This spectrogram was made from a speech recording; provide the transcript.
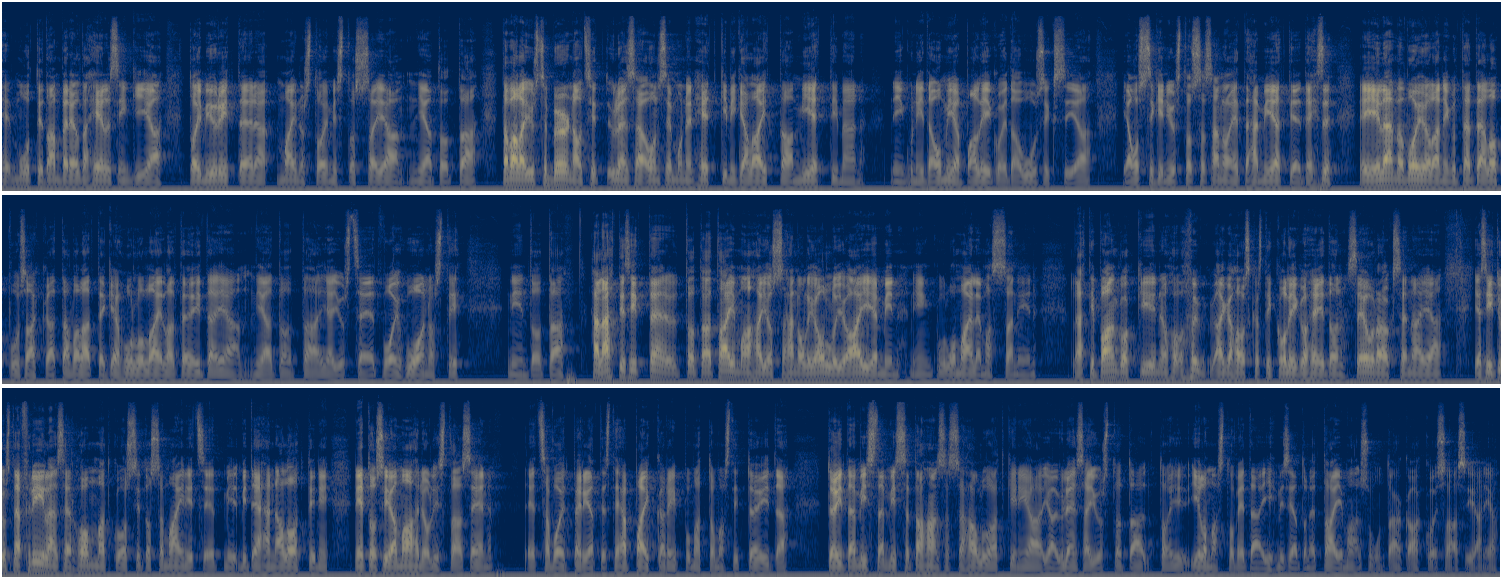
muutti Tampereelta Helsinkiin ja toimi yrittäjänä mainostoimistossa ja, ja tota, tavallaan just se burnout sit yleensä on semmoinen hetki, mikä laittaa miettimään niin kuin niitä omia palikoita uusiksi ja, ja Ossikin just tuossa sanoi, että hän miettii, että ei, se, ei elämä voi olla niin kuin tätä loppuun saakka, että tavallaan tekee hullulailla töitä ja, ja, tota, ja just se, että voi huonosti niin tota, hän lähti sitten tota, Taimaahan, jossa hän oli ollut jo aiemmin niin kuin lomailemassa, niin lähti Bangkokkiin aika hauskasti kolikoheiton seurauksena, ja, ja sitten just nämä freelancer-hommat, kun Ossi tuossa mainitsi, että miten hän aloitti, niin ne tosiaan mahdollistaa sen, että sä voit periaatteessa tehdä paikkariippumattomasti töitä, töitä missä, missä tahansa sä haluatkin, ja, ja yleensä just tota, toi ilmasto vetää ihmisiä tuonne Taimaan suuntaan Kaakkois-Aasiaan, ja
